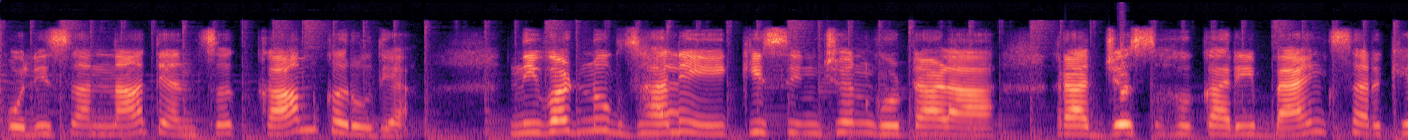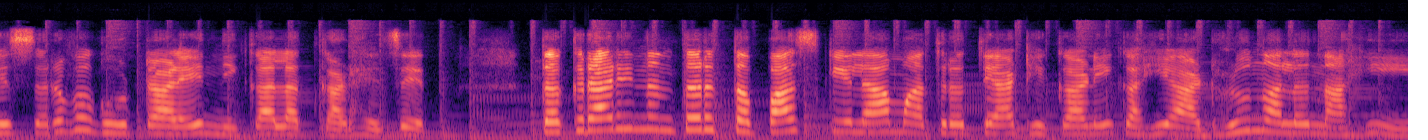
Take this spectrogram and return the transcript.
पोलिसांना त्यांचं काम करू द्या. निवडणूक झाली की सिंचन घोटाळा राज्य सहकारी बँक सारखे सर्व घोटाळे निकालात काढायचे. तक्रारीनंतर तपास केला मात्र त्या ठिकाणी काही आढळून आलं नाही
